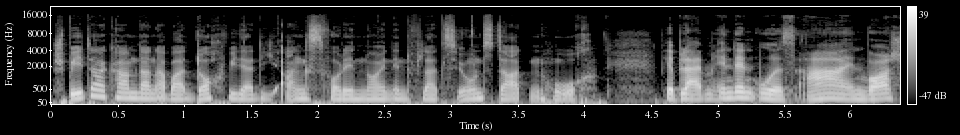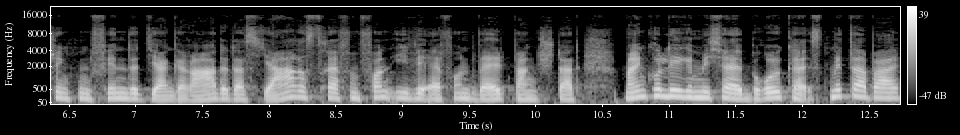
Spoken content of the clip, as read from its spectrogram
Später kam dann aber doch wieder die Angst vor den neuen Inflationsdaten hoch. Wir bleiben in den USA. In Washington findet ja gerade das Jahrestreffen von IWF und Weltbank statt. Mein Kollege Michael Bröker ist mit dabei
